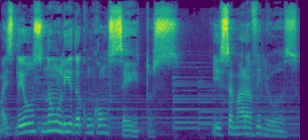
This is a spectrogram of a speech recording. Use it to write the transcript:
Mas Deus não lida com conceitos. Isso é maravilhoso.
